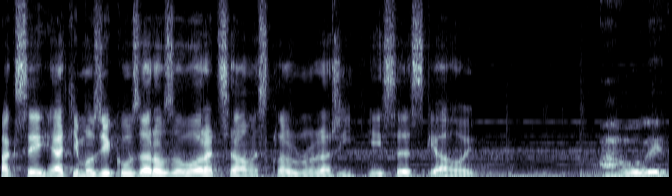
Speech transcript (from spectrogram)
Maxi, já ti moc děkuji za rozhovor, ať se vám ve skladu nadaří. Měj se hezky, ahoj. Ahoj.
